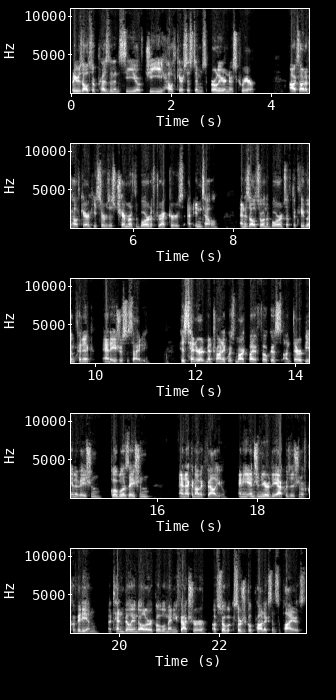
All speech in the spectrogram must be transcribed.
But he was also president and CEO of GE Healthcare Systems earlier in his career. Outside of healthcare, he serves as chairman of the board of directors at Intel and is also on the boards of the Cleveland Clinic and Asia Society. His tenure at Medtronic was marked by a focus on therapy innovation, globalization, and economic value. And he engineered the acquisition of Covidien, a $10 billion global manufacturer of so- surgical products and suppliers,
